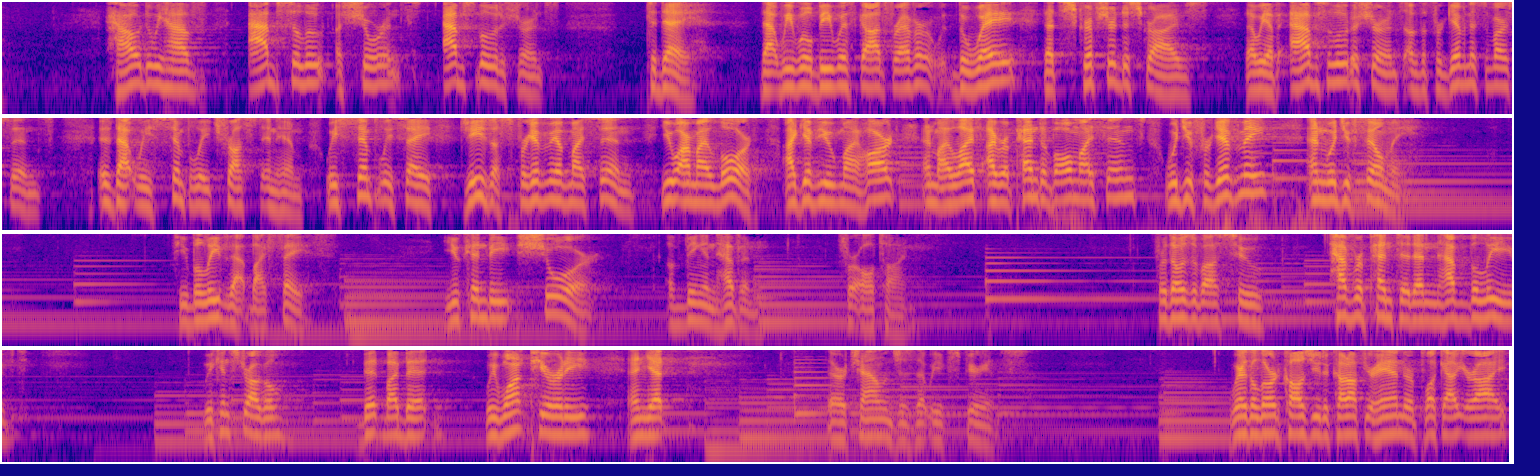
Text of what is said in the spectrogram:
How do we have absolute assurance, absolute assurance today that we will be with God forever, the way that scripture describes that we have absolute assurance of the forgiveness of our sins is that we simply trust in Him. We simply say, Jesus, forgive me of my sin. You are my Lord. I give you my heart and my life. I repent of all my sins. Would you forgive me and would you fill me? If you believe that by faith, you can be sure of being in heaven for all time. For those of us who have repented and have believed, we can struggle bit by bit. We want purity, and yet there are challenges that we experience. Where the Lord calls you to cut off your hand or pluck out your eye,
